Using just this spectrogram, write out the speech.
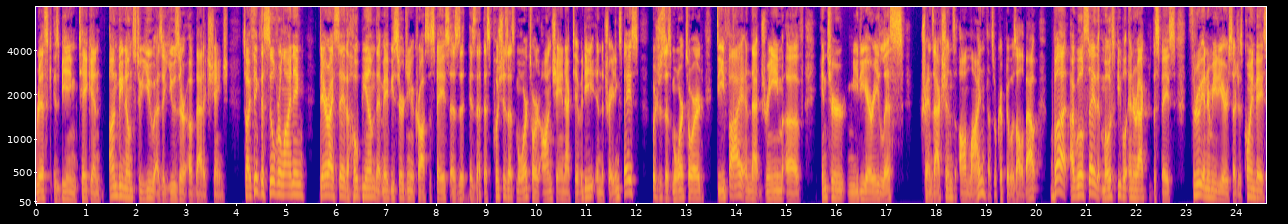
risk is being taken, unbeknownst to you as a user of that exchange. So I think the silver lining dare I say, the hopium that may be surging across the space is that, is that this pushes us more toward on chain activity in the trading space, pushes us more toward DeFi and that dream of intermediary lists transactions online. That's what crypto was all about. But I will say that most people interact with the space through intermediaries such as Coinbase,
